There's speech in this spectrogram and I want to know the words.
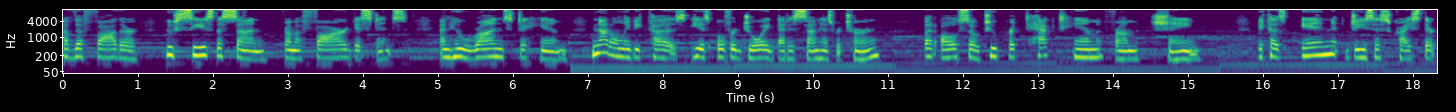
of the Father who sees the Son from a far distance and who runs to him, not only because he is overjoyed that his son has returned, but also to protect him from shame. Because in Jesus Christ there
